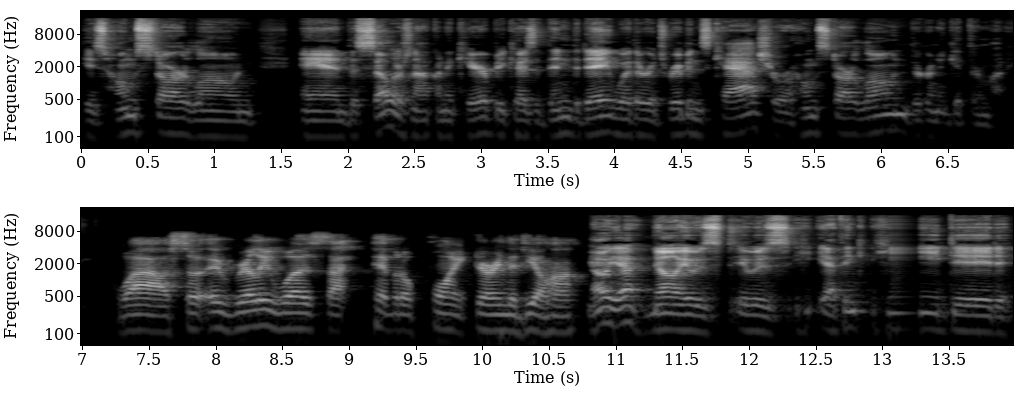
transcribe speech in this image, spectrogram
his Homestar loan. And the seller's not going to care because at the end of the day, whether it's ribbons cash or a Homestar loan, they're going to get their money. Wow. So it really was that pivotal point during the deal, huh? Oh yeah. No, it was, it was, he, I think he did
